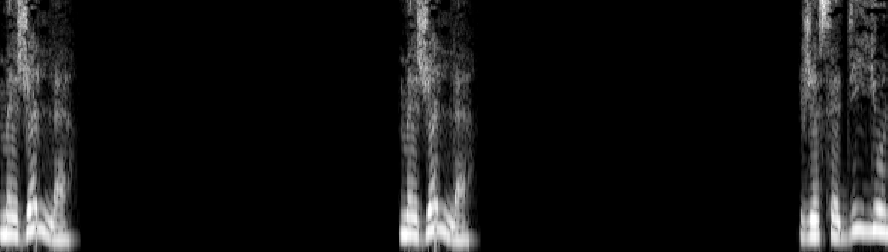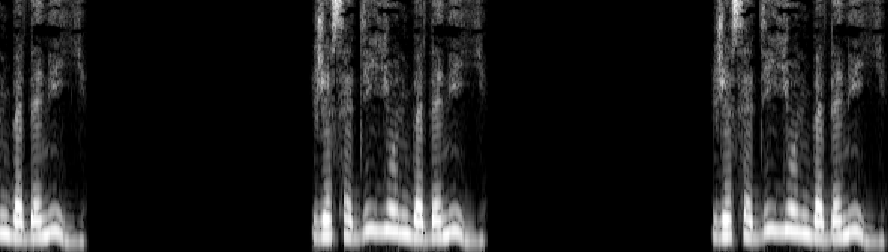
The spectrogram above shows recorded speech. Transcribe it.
مجلة. مجلة. جسدي بدني. جسدي بدني. جسدي بدني.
